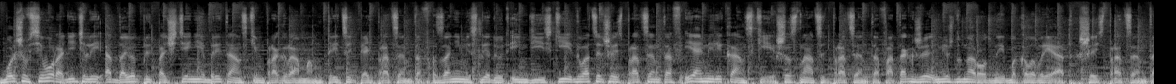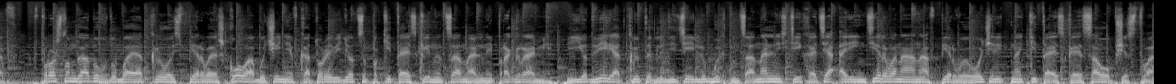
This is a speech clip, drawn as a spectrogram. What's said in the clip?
Больше всего родителей отдает предпочтение британским программам 35%, за ними следуют индийские 26% и американские 16%, а также международный бакалавриат 6% прошлом году в Дубае открылась первая школа, обучение в которой ведется по китайской национальной программе. Ее двери открыты для детей любых национальностей, хотя ориентирована она в первую очередь на китайское сообщество.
